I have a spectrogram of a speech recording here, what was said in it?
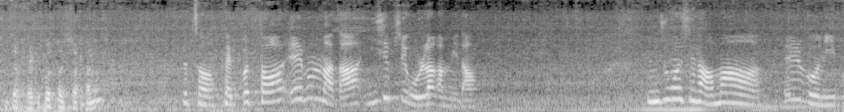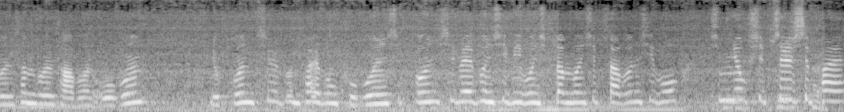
진짜 100부터 시작하는? 그쵸. 100부터 1분마다 20씩 올라갑니다. 윤중원 씨는 아마 1분, 2분, 3분, 4분, 5분, 6분, 7분, 8분, 9분, 10분, 11분, 12분, 13분, 14분, 15, 16, 17, 18,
